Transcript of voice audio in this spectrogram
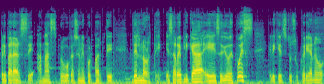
prepararse a más provocaciones por parte del norte. Esa réplica eh, se dio después. El ejército subcoreano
